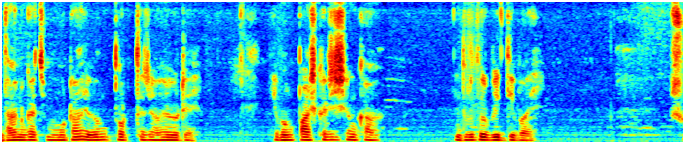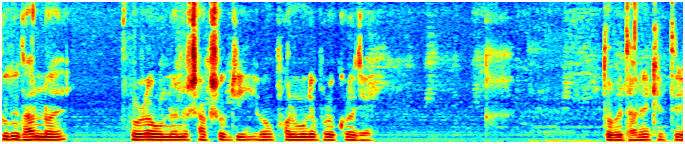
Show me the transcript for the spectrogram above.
ধান গাছ মোটা এবং তরতাজা হয়ে ওঠে। এবং পাশকাঠির সংখ্যা দ্রুত বৃদ্ধি পায়। শুধু ধান নয়, ফ্লোরা অন্যান্য শাকসবজি এবং ফলমূলে প্রয়োগ করা যায়। তবে ধানের ক্ষেত্রে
